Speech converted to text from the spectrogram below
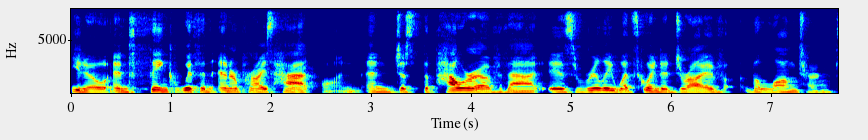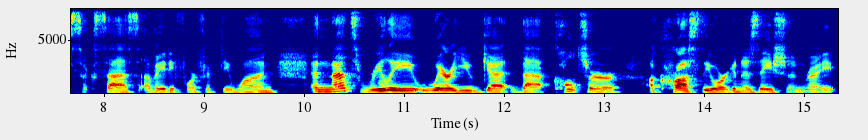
you know and think with an enterprise hat on and just the power of that is really what's going to drive the long-term success of 8451 and that's really where you get that culture across the organization right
